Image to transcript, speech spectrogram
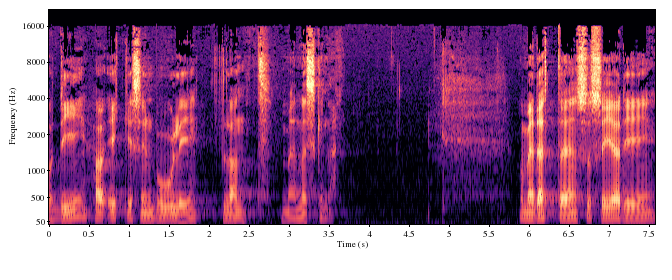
og de har ikke sin bolig blant menneskene. Og Med dette så sier de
